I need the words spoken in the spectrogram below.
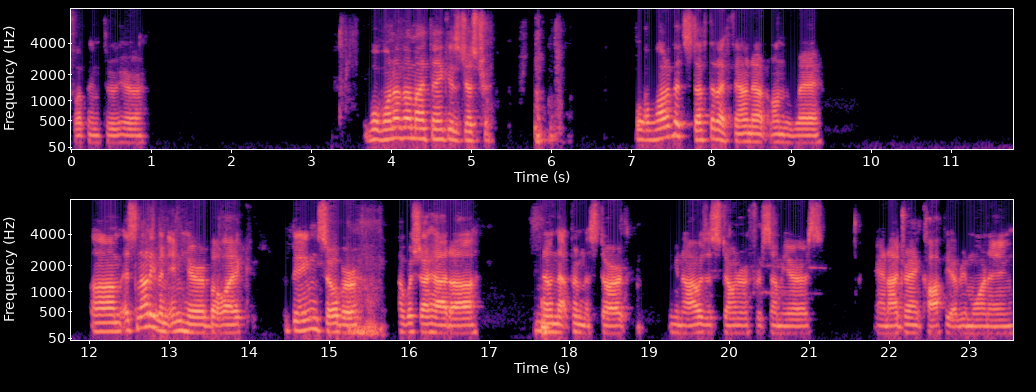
flipping through here. Well, one of them I think is just, well, a lot of it's stuff that I found out on the way. Um, it's not even in here, but like being sober, I wish I had uh, known that from the start. You know, I was a stoner for some years, and I drank coffee every morning,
